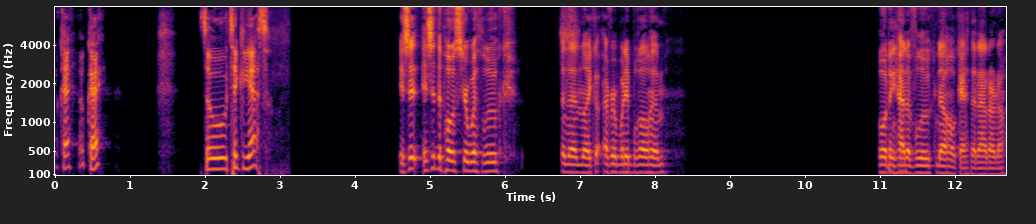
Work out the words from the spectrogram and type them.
Okay, okay. So take a guess. Is it is it the poster with Luke and then like everybody below him? Floating head of Luke? No, okay, then I don't know.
